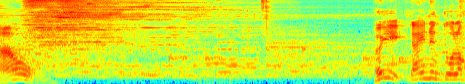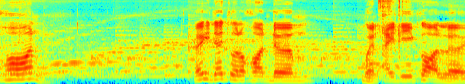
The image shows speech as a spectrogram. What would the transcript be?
เอาเฮ้ย ได้หนึ่งตัวละคร เฮ้ย ได้ตัวละครเดิม เหมือนไอดีก่อนเลย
